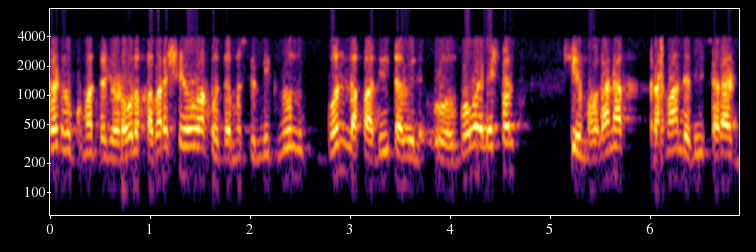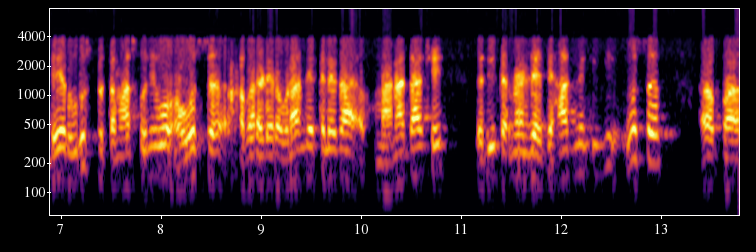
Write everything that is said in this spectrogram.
ګډ حکومت د جوړولو خبره شوې و خو د مسلم لیګ نون ګوند لخوا دی ته ویل او وویل شو چې مولانا رحمان د دوی سره ډېر وروسته تماس ونیو او اوس خبره ډېره وړاندې تللې ده معنا دا چې د دوی ترمنځ اتحاد نه کیږي اوس په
